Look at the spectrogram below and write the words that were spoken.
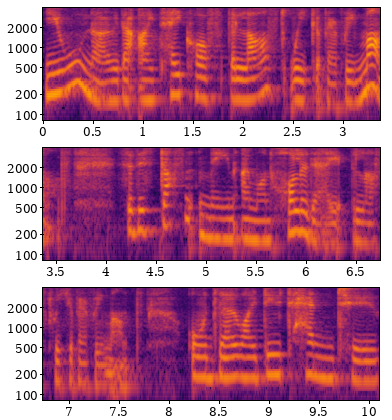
you will know that I take off the last week of every month. So, this doesn't mean I'm on holiday the last week of every month although I do tend to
